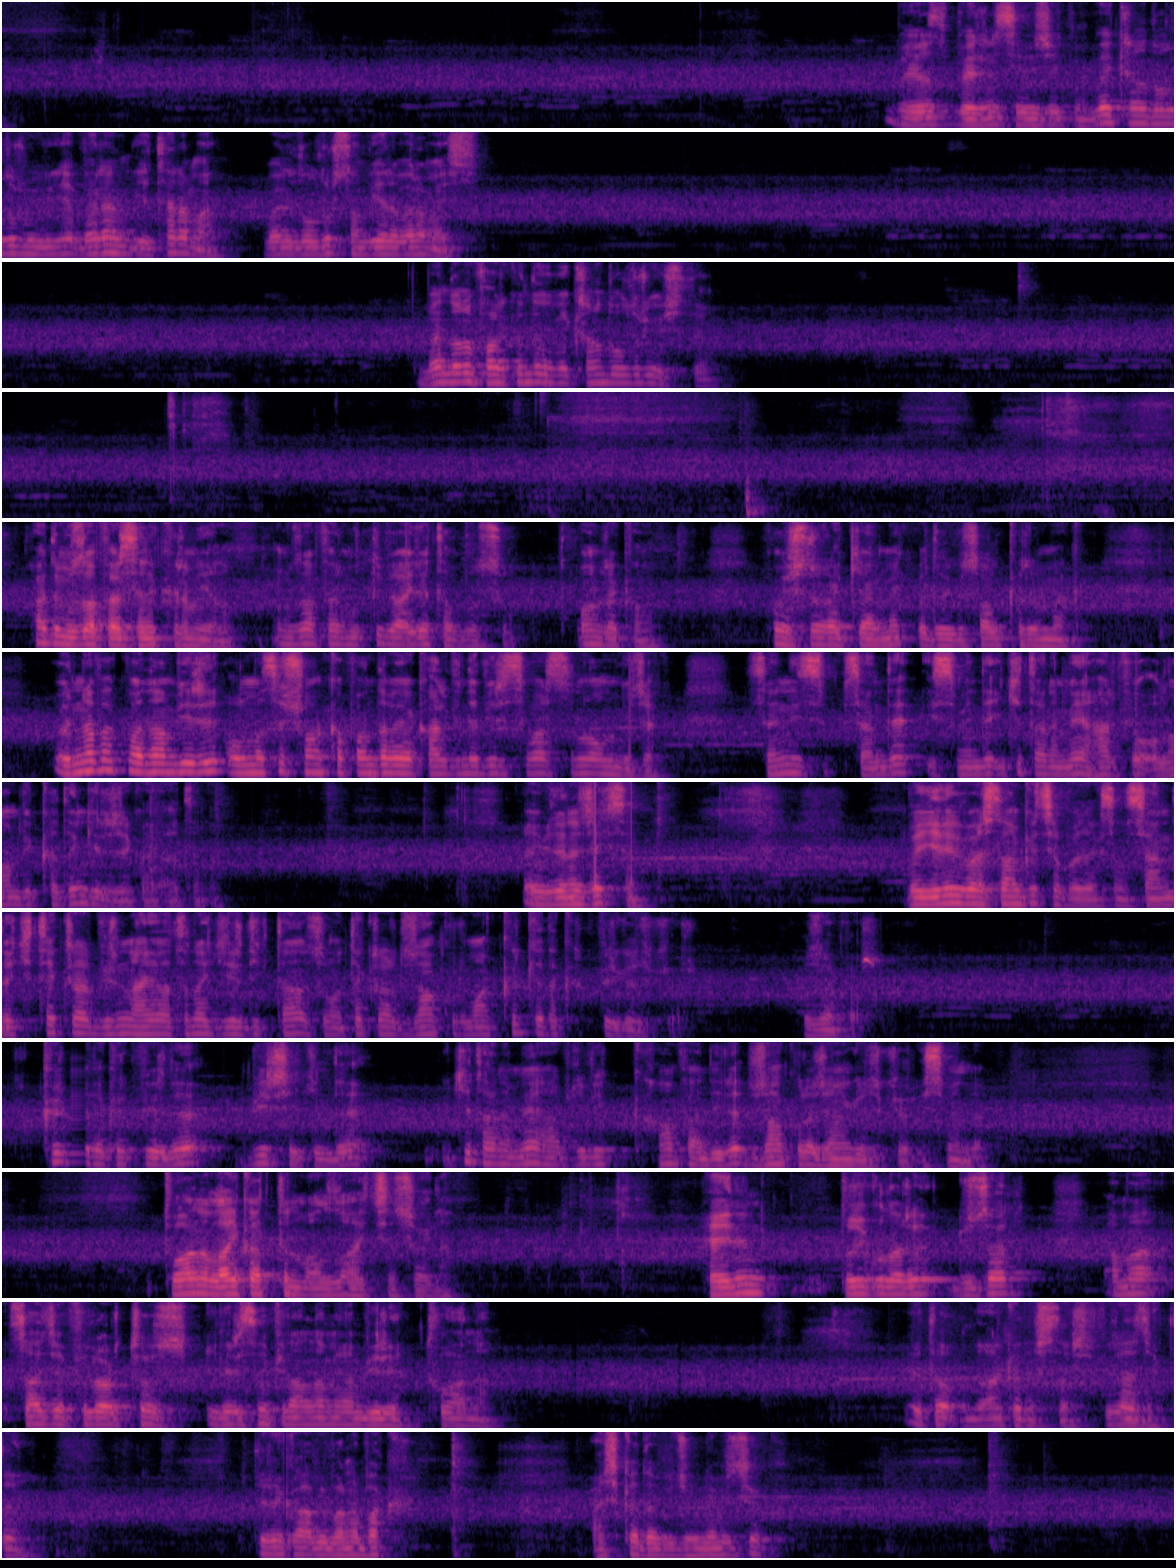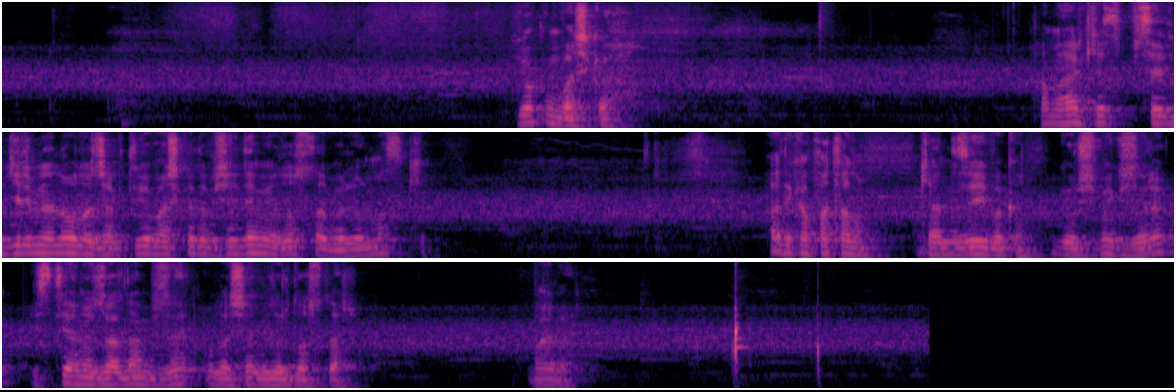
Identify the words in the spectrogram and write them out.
Beyaz Beren'i sevecek mi? Bu ekranı doldurmuyor. Ya Beren yeter ama. Böyle doldurursan bir yere varamayız. Ben de onun farkındayım. Ekranı dolduruyor işte. Hadi Muzaffer seni kırmayalım. Muzaffer mutlu bir aile tablosu. 10 rakamı. Koşturarak gelmek ve duygusal kırılmak. Önüne bakmadan biri olması şu an kafanda veya kalbinde birisi varsa olmayacak. Senin is- sende isminde iki tane M harfi olan bir kadın girecek hayatına. Evleneceksin. Ve yeni bir başlangıç yapacaksın. Sendeki tekrar birinin hayatına girdikten sonra tekrar düzen kurman 40 ya da 41 gözüküyor. Muzaffer. 40 ya da 41'de bir şekilde iki tane M harfli bir hanımefendiyle düzen kuracağın gözüküyor isminde. Tuğan'a like attın mı Allah için söyle. H'nin duyguları güzel ama sadece flörtöz, ilerisini planlamayan biri Tuğan'a. E tamam arkadaşlar birazcık da direkt abi bana bak. Başka da bir cümlemiz yok. Yok mu başka? Ama herkes sevgilimle ne olacak diyor. Başka da bir şey demiyor dostlar. Böyle olmaz ki. Hadi kapatalım. Kendinize iyi bakın. Görüşmek üzere. İsteyen özelden bize ulaşabilir dostlar. Bay bay.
